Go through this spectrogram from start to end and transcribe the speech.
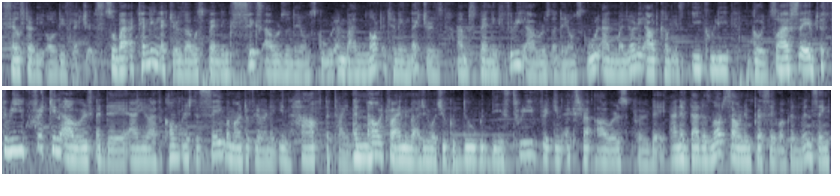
self-study all these lectures. So by attending lectures I was spending 6 hours a day on school and by not attending lectures I'm spending 3 hours a day on school and my learning outcome is equally good. So I've saved 3 freaking hours a day and you know I've accomplished the same amount of learning in half the time. And now try and imagine what you could do with these 3 freaking extra hours per day. And if that does not sound impressive or convincing,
